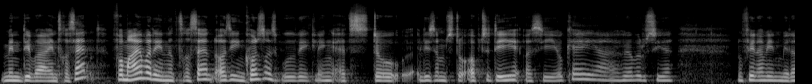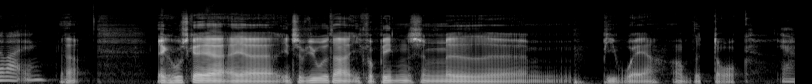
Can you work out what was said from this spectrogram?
men det var interessant. For mig var det interessant, også i en kunstnerisk udvikling, at stå, ligesom stå op til det og sige, okay, jeg hører, hvad du siger. Nu finder vi en midtervej. Ikke? Ja. Jeg kan huske, at jeg, at jeg interviewede dig i forbindelse med uh, Beware of the Dog, ja.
